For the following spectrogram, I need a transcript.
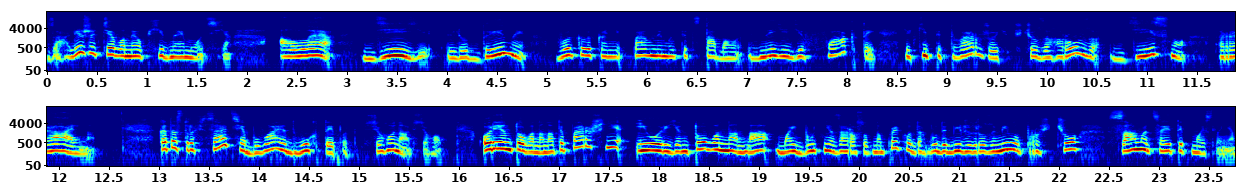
взагалі життєво необхідна емоція. Але дії людини викликані певними підставами. В неї є факти, які підтверджують, що загроза дійсно реальна. Катастрофізація буває двох типів всього-навсього. Орієнтована на теперішнє і орієнтована на майбутнє. Зараз, от на прикладах, буде більш зрозуміло, про що саме цей тип мислення.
